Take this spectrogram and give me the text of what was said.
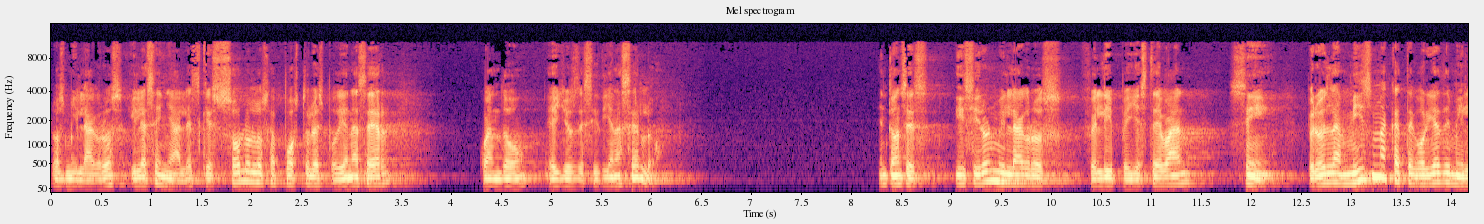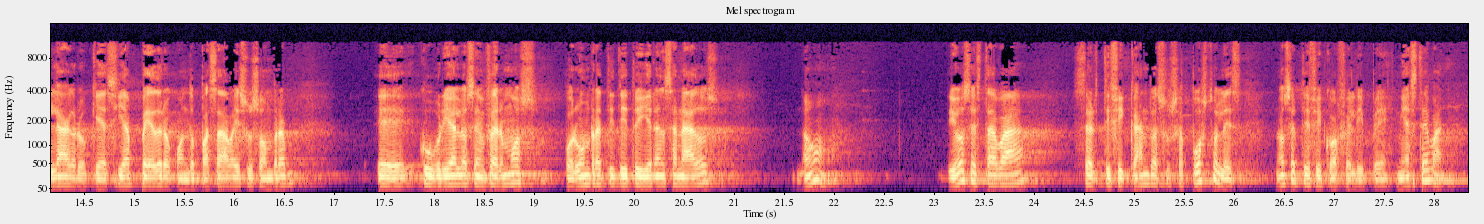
los milagros y las señales que solo los apóstoles podían hacer cuando ellos decidían hacerlo. Entonces, ¿hicieron milagros Felipe y Esteban? Sí, pero es la misma categoría de milagro que hacía Pedro cuando pasaba y su sombra eh, cubría a los enfermos por un ratitito y eran sanados. No, Dios estaba certificando a sus apóstoles, no certificó a Felipe ni a Esteban.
